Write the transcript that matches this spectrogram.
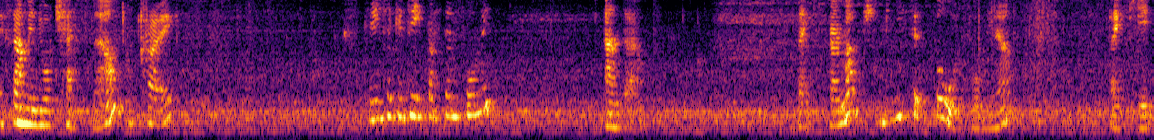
examine your chest now. Okay. Can you take a deep breath in for me? And out. Thank you very much. And can you sit forward for me now? Thank you.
